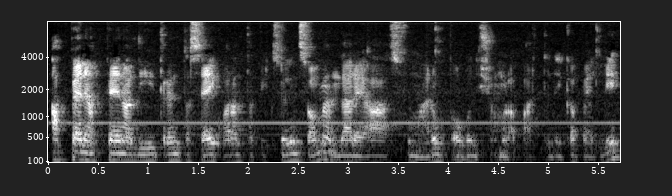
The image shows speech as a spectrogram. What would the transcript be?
appena appena di 36-40 pixel, insomma, andare a sfumare un poco, diciamo, la parte dei capelli,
